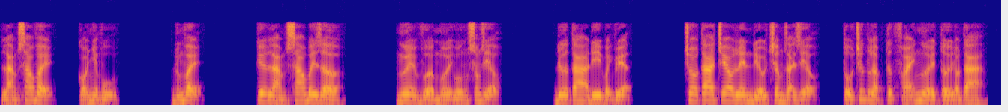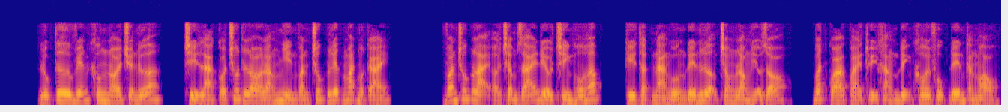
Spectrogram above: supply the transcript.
làm sao vậy, có nhiệm vụ. Đúng vậy. kia làm sao bây giờ? Ngươi vừa mới uống xong rượu. Đưa ta đi bệnh viện. Cho ta treo lên điếu châm giải rượu, tổ chức lập tức phái người tới đón ta. Lục tư viễn không nói chuyện nữa, chỉ là có chút lo lắng nhìn Văn Trúc liếc mắt một cái. Văn Trúc lại ở chậm rãi điều chỉnh hô hấp, kỳ thật nàng uống đến lượng trong lòng hiểu rõ, bất quá quải thủy khẳng định khôi phục đến càng mau,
